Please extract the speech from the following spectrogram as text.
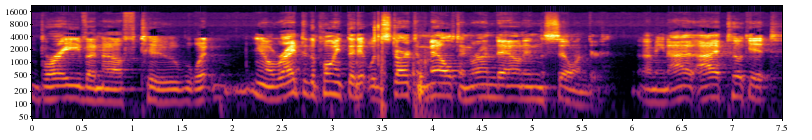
brave enough to, you know, right to the point that it would start to melt and run down in the cylinder. I mean, I, I took it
